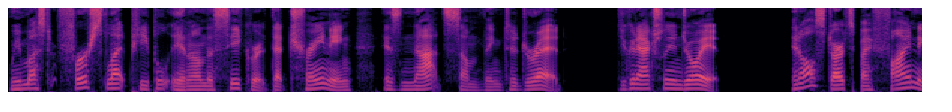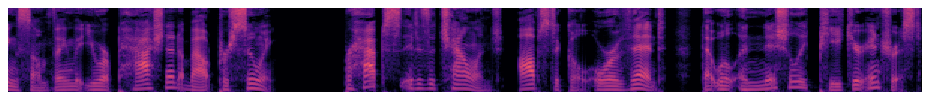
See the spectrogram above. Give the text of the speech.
we must first let people in on the secret that training is not something to dread. You can actually enjoy it. It all starts by finding something that you are passionate about pursuing. Perhaps it is a challenge, obstacle, or event that will initially pique your interest.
